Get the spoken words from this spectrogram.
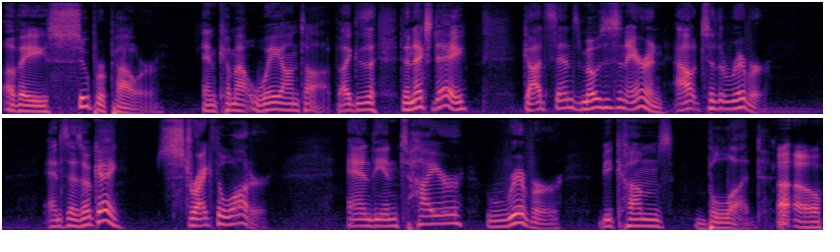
of a superpower and come out way on top. Like the, the next day, God sends Moses and Aaron out to the river and says, okay, strike the water. And the entire river becomes blood. Uh oh.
